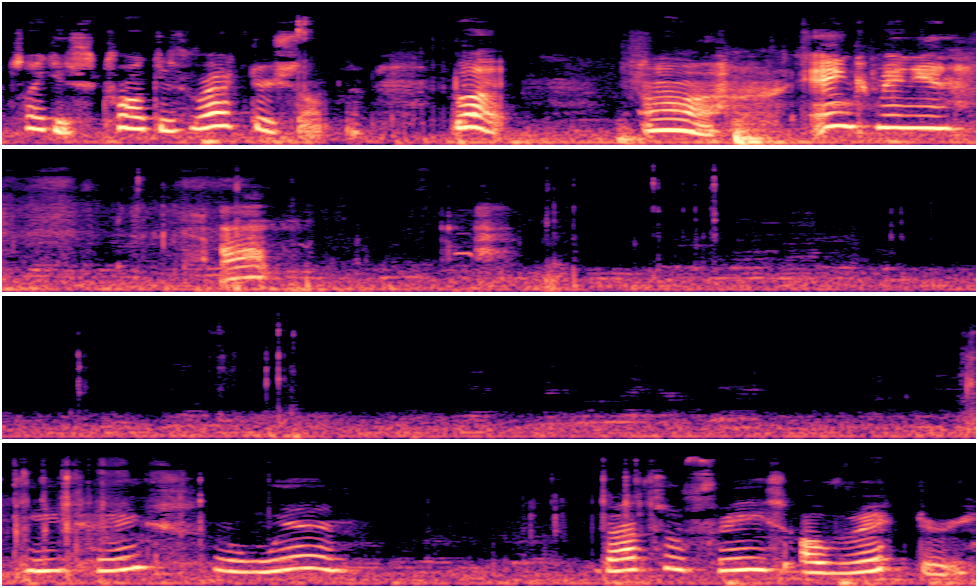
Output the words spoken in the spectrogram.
It's like his truck is wrecked or something. But, uh, Ink Minion. Uh, he takes the win. That's a face of victory.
